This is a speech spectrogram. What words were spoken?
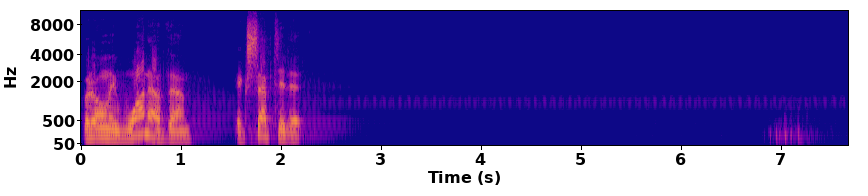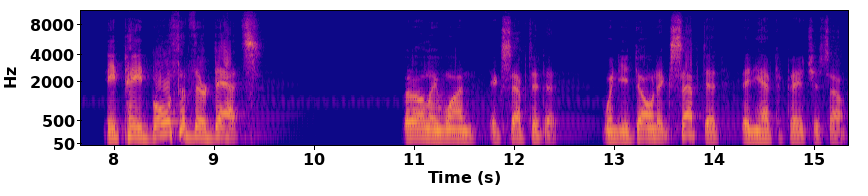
but only one of them accepted it. He paid both of their debts, but only one accepted it. When you don't accept it, then you have to pay it yourself.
